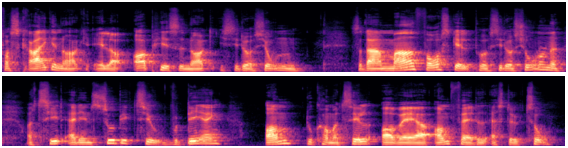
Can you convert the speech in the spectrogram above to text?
forskrækket nok eller ophidset nok i situationen. Så der er meget forskel på situationerne, og tit er det en subjektiv vurdering, om du kommer til at være omfattet af stykke 2.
